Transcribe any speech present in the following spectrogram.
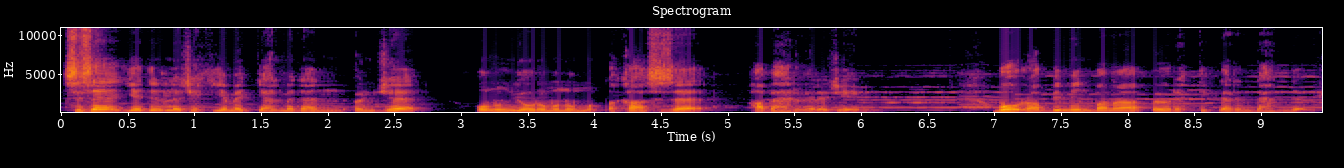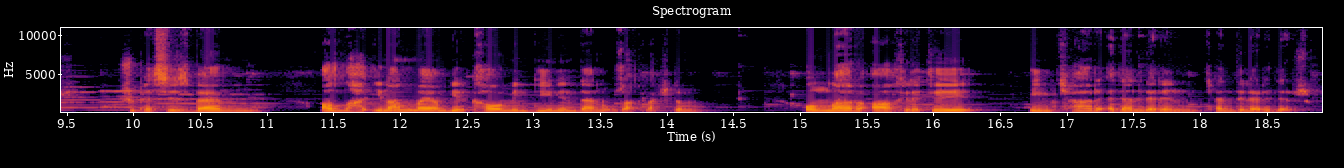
size yedirilecek yemek gelmeden önce onun yorumunu mutlaka size haber vereceğim. Bu Rabbimin bana öğrettiklerindendir. Şüphesiz ben Allah'a inanmayan bir kavmin dininden uzaklaştım. Onlar ahireti inkar edenlerin kendileridir.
